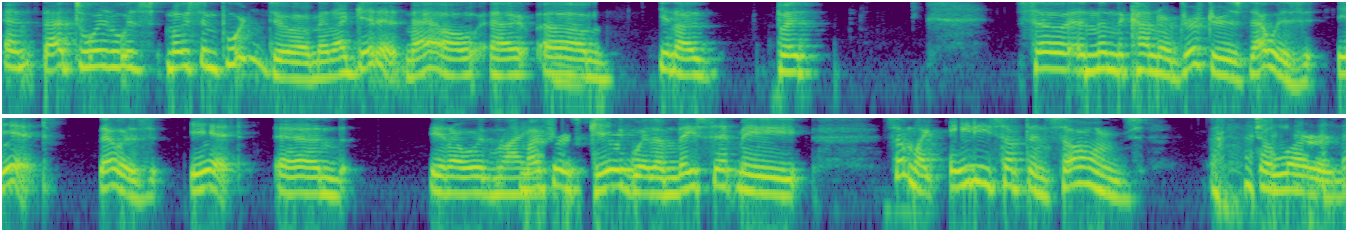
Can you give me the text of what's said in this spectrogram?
man, that what was most important to him, and I get it now. I, um, you know, but so and then the Continental Drifters, that was it. That was it, and you know, with Right. my first gig with them, they sent me something like eighty something songs to learn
